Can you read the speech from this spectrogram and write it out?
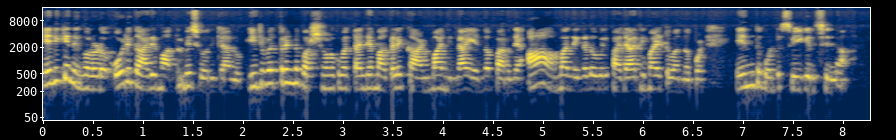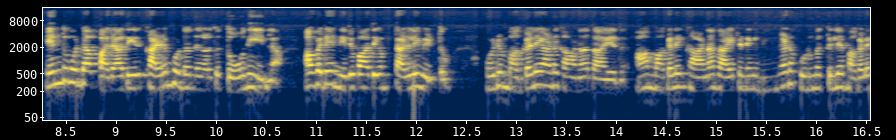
എനിക്ക് നിങ്ങളോട് ഒരു കാര്യം മാത്രമേ ചോദിക്കാനുള്ളൂ. ഇരുപത്തിരണ്ട് വർഷങ്ങൾക്ക് മുമ്പ് തന്റെ മകളെ കാണുവാനില്ല എന്ന് പറഞ്ഞ് ആ അമ്മ നിങ്ങളുടെ മുമ്പിൽ പരാതിയുമായിട്ട് വന്നപ്പോൾ എന്തുകൊണ്ട് സ്വീകരിച്ചില്ല? എന്തുകൊണ്ട് ആ പരാതിയിൽ കഴമ്പുണ്ടെന്ന് നിങ്ങൾക്ക് തോന്നിയില്ല? അവരെ നിരുപാധികം തള്ളിവിട്ടു. ഒരു മകളെയാണ് കാണാതായത്. ആ മകളെ കാണാതായിട്ടുണ്ടെങ്കിൽ നിങ്ങളുടെ കുടുംബത്തിലെ മകളെ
